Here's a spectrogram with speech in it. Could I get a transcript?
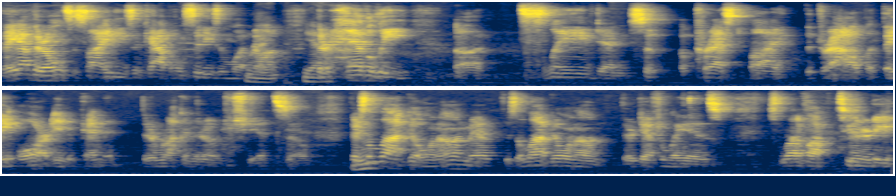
they have their own societies and capital cities and whatnot right. yeah. they're heavily uh, slaved and so oppressed by the drow but they are independent they're rocking their own shit so there's mm-hmm. a lot going on man there's a lot going on there definitely is there's a lot of opportunity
